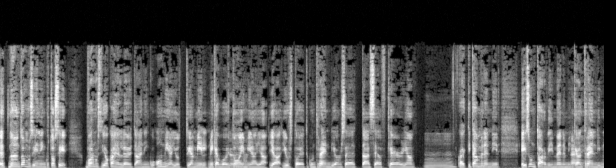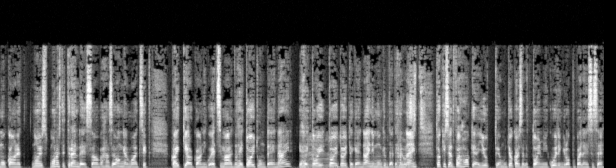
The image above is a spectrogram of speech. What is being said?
Että ne on tommosia niinku, tosi, varmasti jokainen löytää niinku, omia juttuja, mikä voi Kyllä. toimia. Ja, ja just toi, että kun trendi on se, että self-care ja Mm. kaikki tämmöinen, niin ei sun tarvii mennä minkään Ei. trendin mukaan. Et nois, monesti trendeissä on vähän se ongelma, että sit kaikki alkaa niinku etsimään, että no hei toi tuntee näin ja hei toi, toi, toi tekee näin, niin munkin pitää tehdä Just. näin. Toki sieltä voi hakea juttuja, mutta jokaiselle toimii kuitenkin loppupeleissä se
